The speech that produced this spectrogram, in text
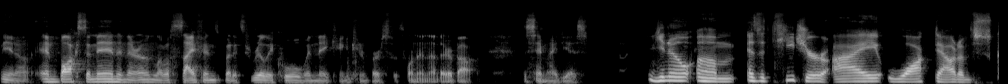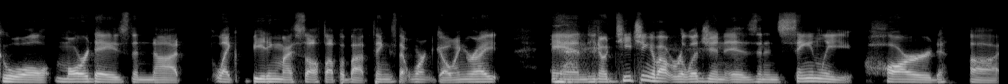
you know and box them in in their own little siphons but it's really cool when they can converse with one another about the same ideas. You know um as a teacher i walked out of school more days than not like beating myself up about things that weren't going right. And you know teaching about religion is an insanely hard uh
